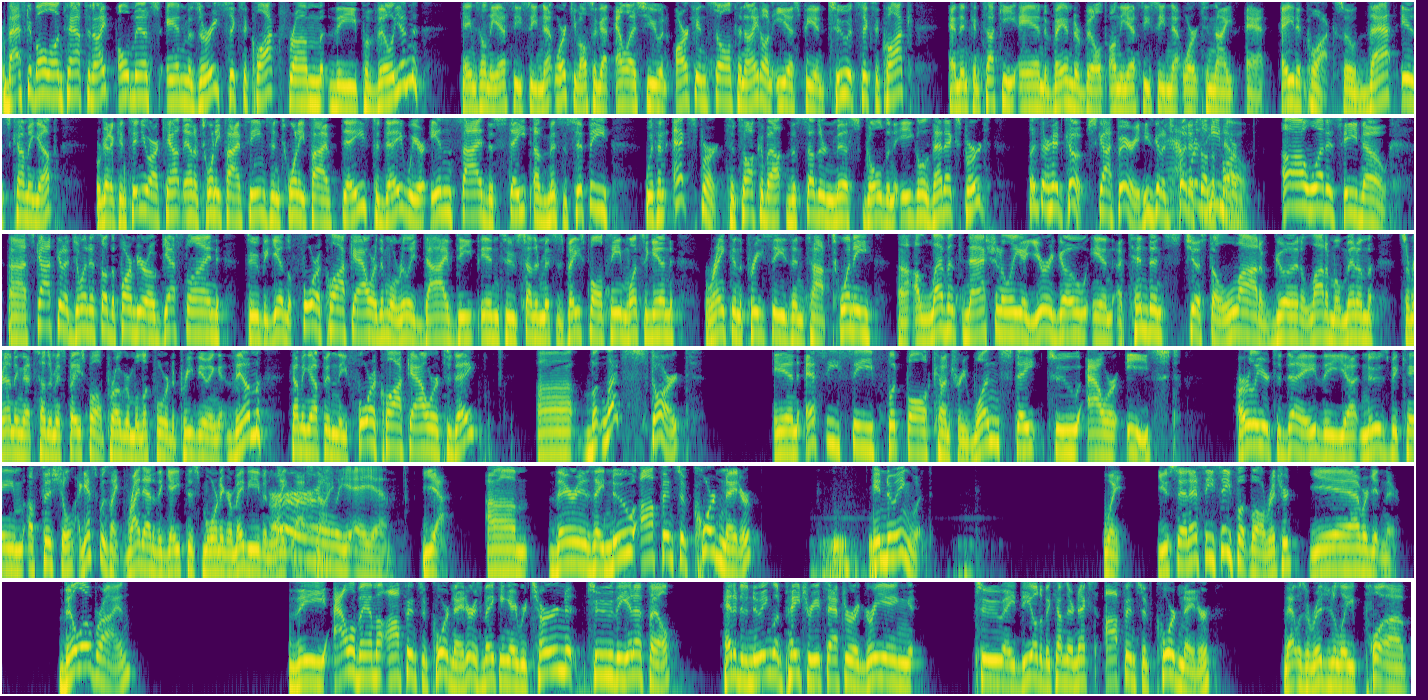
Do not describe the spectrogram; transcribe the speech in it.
Basketball on tap tonight. Ole Miss and Missouri, six o'clock from the Pavilion. Games on the SEC Network. You've also got LSU and Arkansas tonight on ESPN two at six o'clock, and then Kentucky and Vanderbilt on the SEC Network tonight at eight o'clock. So that is coming up. We're going to continue our countdown of 25 teams in 25 days. Today we are inside the state of Mississippi with an expert to talk about the Southern Miss Golden Eagles. That expert was their head coach, Scott Berry. He's going to join us on the farm. Know? Oh, what does he know? Uh, Scott's going to join us on the Farm Bureau guest line to begin the four o'clock hour. Then we'll really dive deep into Southern Miss's baseball team. Once again, ranked in the preseason top 20. Uh, 11th nationally a year ago in attendance. Just a lot of good, a lot of momentum surrounding that Southern Miss baseball program. We'll look forward to previewing them coming up in the four o'clock hour today. Uh, but let's start in SEC football country, one state to our east. Earlier today, the uh, news became official. I guess it was like right out of the gate this morning, or maybe even late Early last night. Early AM. Yeah. Um, there is a new offensive coordinator in New England. Wait, you said SEC football, Richard? Yeah, we're getting there. Bill O'Brien, the Alabama offensive coordinator, is making a return to the NFL, headed to the New England Patriots after agreeing to a deal to become their next offensive coordinator. That was originally uh,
